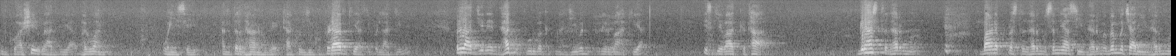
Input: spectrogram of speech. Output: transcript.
उनको आशीर्वाद दिया। भगवान वहीं से अंतर्धान हो गए। ठाकुर जी को प्रणाम किया श्री प्रहलाद जी ने। प्रहलाद जी ने धर्म पूर्वक अपना जीवन निर्वाह किया। इसके बाद कथा गृहस्थ धर्म, बाणप्रस्थ धर्म, सन्यासी धर्म, ब्रह्मचारी धर्म,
